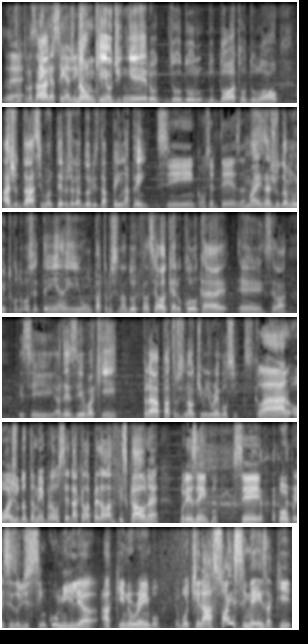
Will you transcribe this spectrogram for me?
das É. outras É que áreas. assim, a gente não, não- que o dinheiro do, do, do Dota ou do LoL ajudasse a manter os jogadores da PEN na PEN. Sim, com certeza. Mas ajuda muito quando você tem aí um patrocinador que fala assim, ó, quero colocar, é, sei lá, esse adesivo aqui pra patrocinar o time de Rainbow Six. Claro, ou ajuda também pra você dar aquela pedalada fiscal, né? Por exemplo, você, pô, preciso de 5 milha aqui no Rainbow. Eu vou tirar só esse mês aqui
